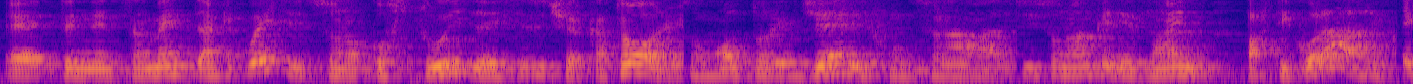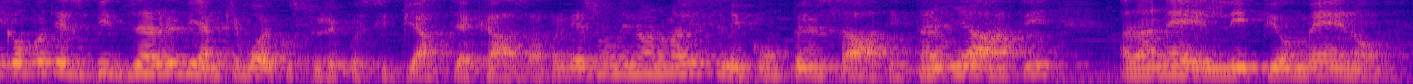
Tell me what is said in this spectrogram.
eh, tendenzialmente anche questi sono costruiti dagli stessi cercatori, sono molto leggeri funzionali, ci sono anche design particolari. Ecco, potete sbizzarrirvi anche voi a costruire questi piatti a casa, perché sono dei normalissimi compensati, tagliati ad anelli più o meno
